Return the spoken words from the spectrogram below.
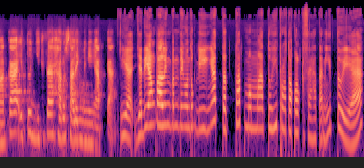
maka itu kita harus saling mengingatkan. Iya, jadi yang paling penting untuk diingat tetap mematuhi protokol kesehatan itu ya.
